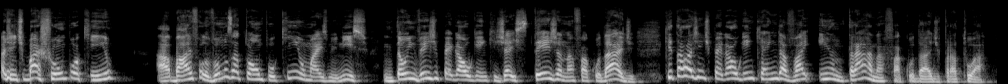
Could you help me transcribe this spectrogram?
a gente baixou um pouquinho a Bahia falou: vamos atuar um pouquinho mais no início? Então, em vez de pegar alguém que já esteja na faculdade, que tal a gente pegar alguém que ainda vai entrar na faculdade para atuar?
